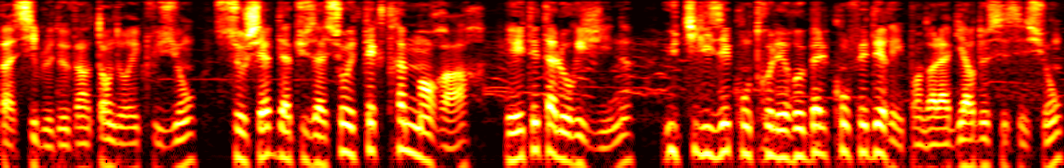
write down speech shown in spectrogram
Passible de 20 ans de réclusion, ce chef d'accusation est extrêmement rare et était à l'origine utilisé contre les rebelles confédérés pendant la guerre de sécession.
